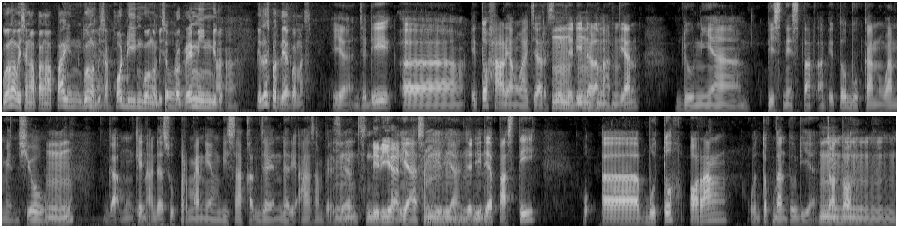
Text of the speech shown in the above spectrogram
gue nggak bisa ngapa-ngapain, gue nggak bisa coding, gue nggak bisa programming gitu. Ah, ah. Itu seperti apa mas? Iya, jadi eh, itu hal yang wajar sih. Hmm, jadi hmm, dalam hmm, artian dunia bisnis startup itu bukan one man show. Hmm, Nggak mungkin ada Superman yang bisa kerjain dari A sampai Z. hmm, sendirian. Iya sendirian. Jadi dia pasti eh, butuh orang untuk bantu dia. Contoh, Hmm, hmm, hmm,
